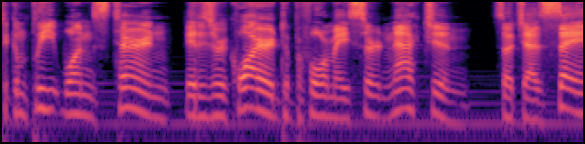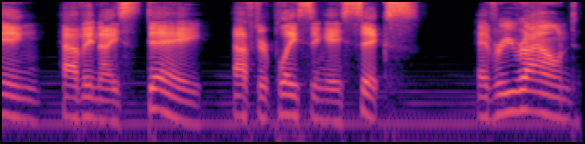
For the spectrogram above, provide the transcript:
to complete one's turn, it is required to perform a certain action, such as saying, have a nice day, after placing a 6. Every round,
